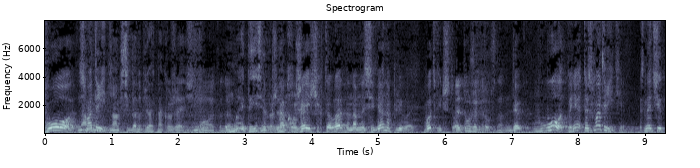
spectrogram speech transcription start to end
Вот, Нам, смотрите. нам всегда наплевать на окружающих. Ну, это да. Мы это и есть На окружающие. окружающих-то ладно, нам на себя наплевать. Вот ведь что. Это уже грустно. Да, вот, понимаете, то смотрите, значит,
